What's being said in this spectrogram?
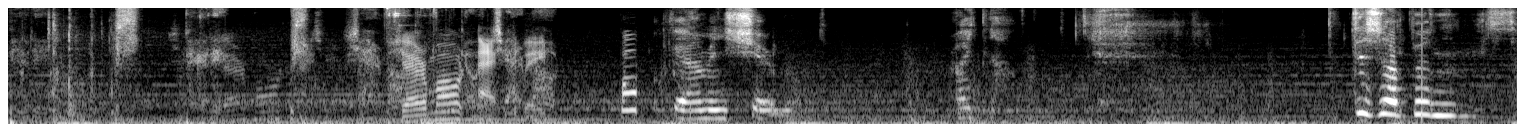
Beauty. Beauty. Share mode. Share mode Go in share activate. mode. Okay, I'm in share mode. Right now. This happens.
